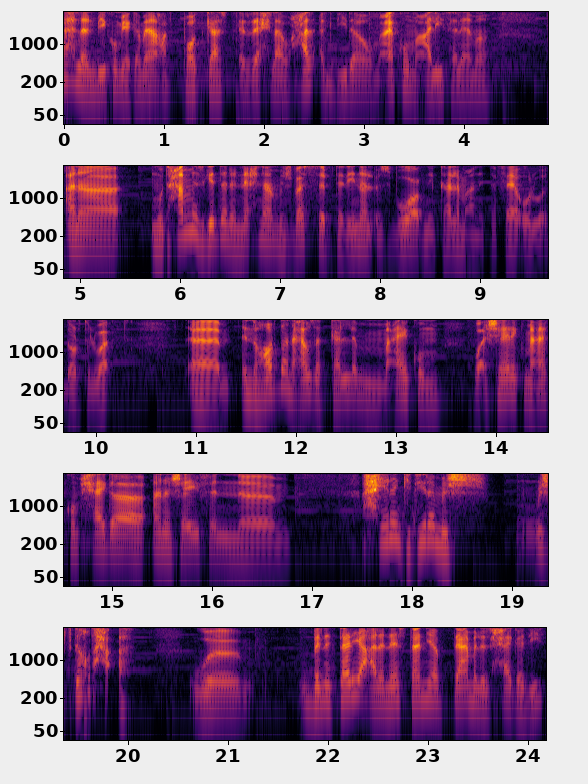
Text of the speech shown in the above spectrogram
أهلا بيكم يا جماعة في بودكاست الرحلة وحلقة جديدة ومعاكم علي سلامة. أنا متحمس جدا إن إحنا مش بس ابتدينا الأسبوع بنتكلم عن التفاؤل وإدارة الوقت. آه النهارده أنا عاوز أتكلم معاكم وأشارك معاكم حاجة أنا شايف إن آه أحيانا كتيرة مش مش بتاخد حقها. وبنتريق على ناس تانية بتعمل الحاجة دي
